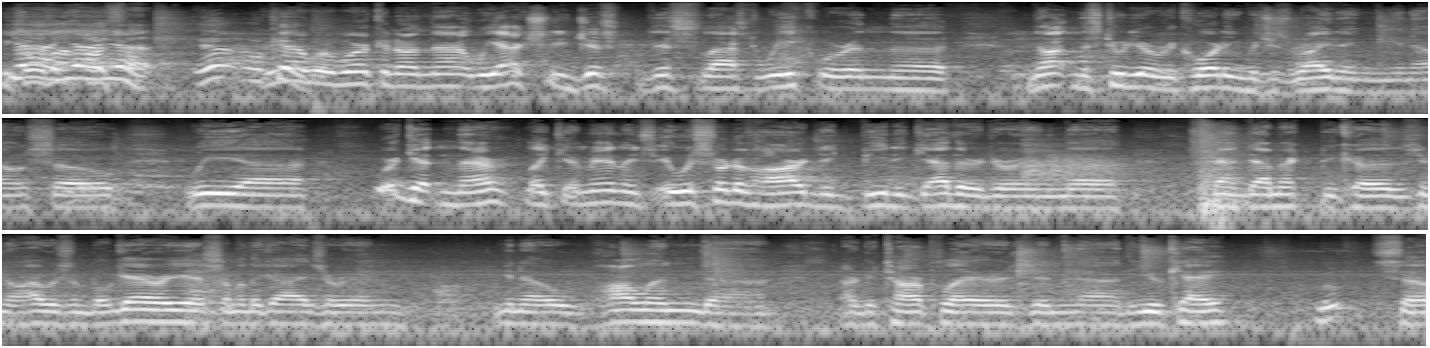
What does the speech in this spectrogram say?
Yeah, Because I- yeah, I yeah. thought- yeah, okay. Yeah, we're working on that. We actually just this last week we're in the not in the studio recording, which is writing. You know, so we uh, we're getting there. Like I mean, it was sort of hard to be together during the pandemic because you know I was in Bulgaria. Some of the guys are in you know Holland. Uh, our guitar player is in uh, the UK. So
